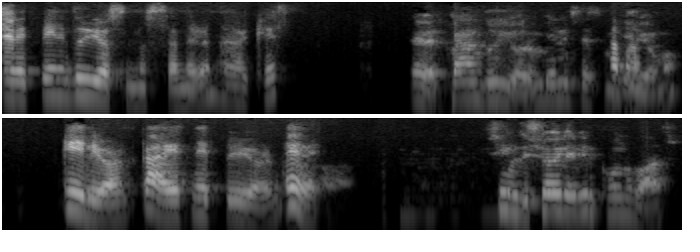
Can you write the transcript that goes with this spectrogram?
Evet beni duyuyorsunuz sanırım herkes. Evet ben duyuyorum. Benim sesim Tamam. geliyor mu? Geliyor. Gayet net duyuyorum. Evet. Şimdi şöyle bir konu var.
